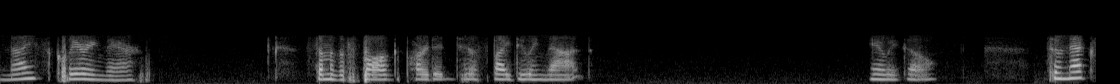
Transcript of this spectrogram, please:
mo ko mo te. some of the fog parted just by doing that. Here we go. So, next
